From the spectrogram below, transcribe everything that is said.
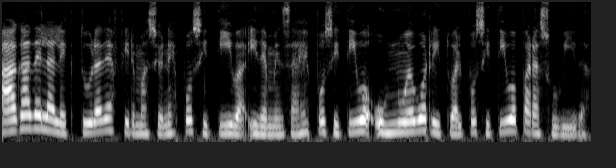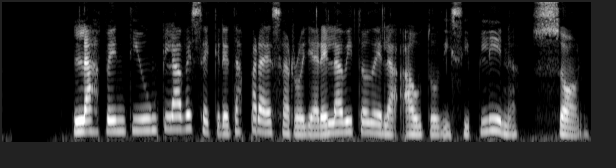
Haga de la lectura de afirmaciones positivas y de mensajes positivos un nuevo ritual positivo para su vida. Las 21 claves secretas para desarrollar el hábito de la autodisciplina son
